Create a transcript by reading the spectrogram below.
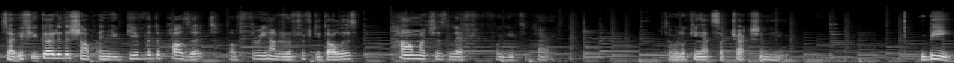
So if you go to the shop and you give the deposit of $350, how much is left for you to pay? So we're looking at subtraction here. B.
